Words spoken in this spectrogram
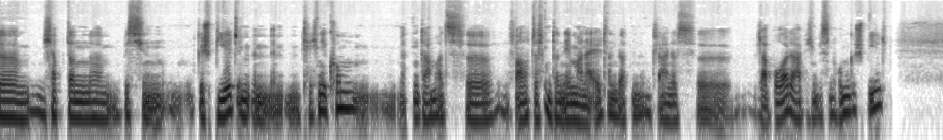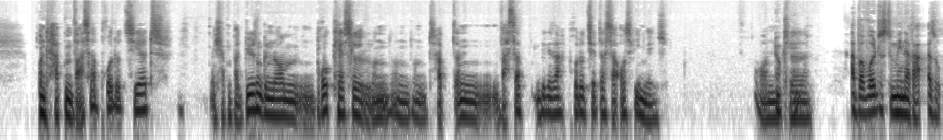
ähm, ich habe dann äh, ein bisschen gespielt im, im, im Technikum. Wir hatten damals, äh, das war noch das Unternehmen meiner Eltern, wir hatten ein kleines äh, Labor, da habe ich ein bisschen rumgespielt und habe ein Wasser produziert. Ich habe ein paar Düsen genommen, einen Druckkessel und, und, und habe dann Wasser, wie gesagt, produziert, das sah aus wie Milch. Und okay. äh, aber wolltest du Mineral, also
